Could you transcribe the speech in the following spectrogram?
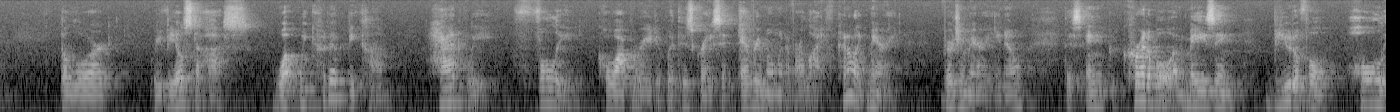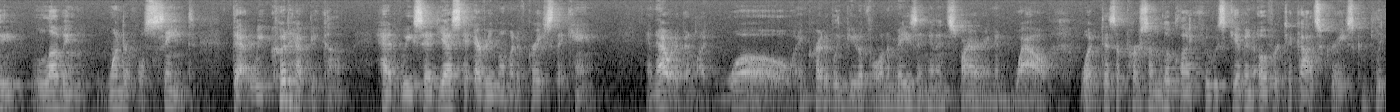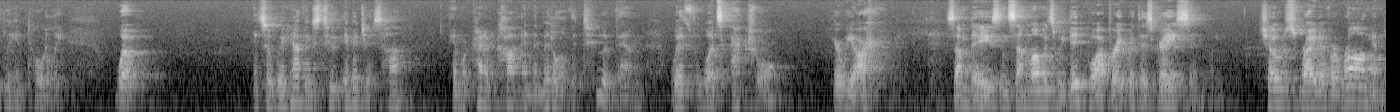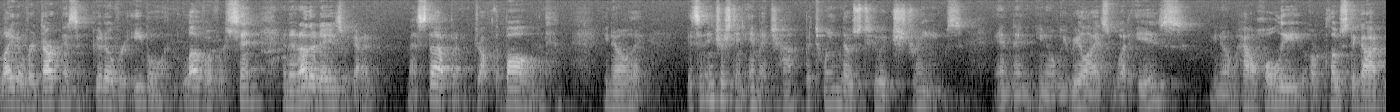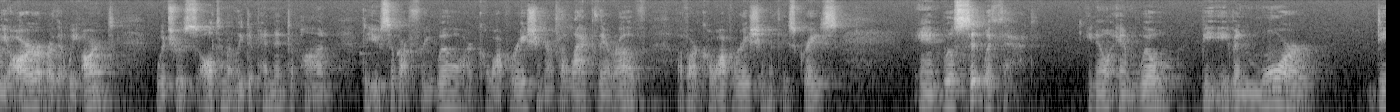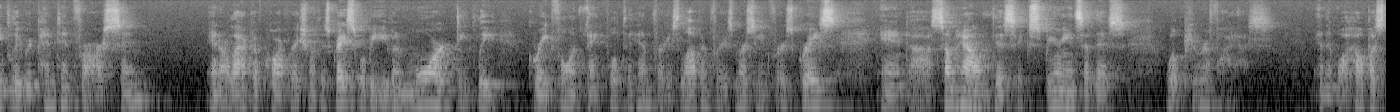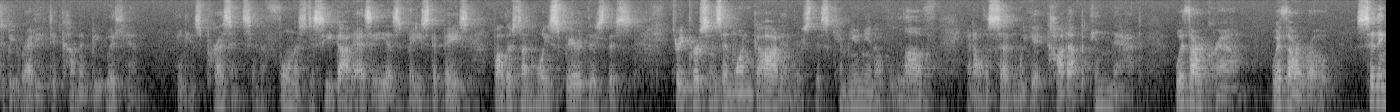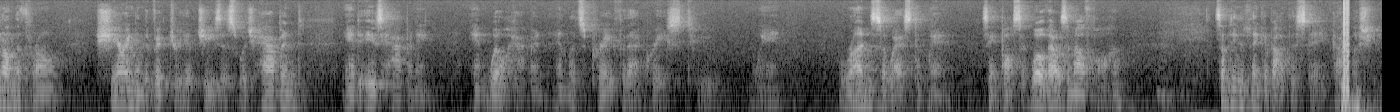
the Lord reveals to us what we could have become had we fully cooperated with His grace at every moment of our life. Kind of like Mary, Virgin Mary, you know, this incredible, amazing, beautiful, holy, loving, wonderful saint that we could have become had we said yes to every moment of grace that came. And that would have been like, whoa, incredibly beautiful and amazing and inspiring. And wow, what does a person look like who was given over to God's grace completely and totally? Whoa. And so we have these two images, huh? And we're kind of caught in the middle of the two of them with what's actual. Here we are. Some days and some moments we did cooperate with His grace and we chose right over wrong and light over darkness and good over evil and love over sin. And in other days we kind of messed up and dropped the ball. And, you know, like, it's an interesting image, huh? Between those two extremes. And then, you know, we realize what is, you know, how holy or close to God we are or that we aren't, which was ultimately dependent upon the use of our free will, our cooperation, or the lack thereof of our cooperation with His grace. And we'll sit with that, you know, and we'll be even more deeply repentant for our sin and our lack of cooperation with His grace. We'll be even more deeply grateful and thankful to Him for His love and for His mercy and for His grace. And uh, somehow this experience of this will purify us and then will help us to be ready to come and be with Him in His presence in the fullness, to see God as He is face to face. Father, Son, Holy Spirit, there's this three persons in one God, and there's this communion of love. And all of a sudden we get caught up in that with our crown, with our robe, sitting on the throne, sharing in the victory of Jesus, which happened and is happening and will happen. And let's pray for that grace to win. Run so as to win. St. Paul said, Whoa, that was a mouthful, huh? Something to think about this day. God bless you.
